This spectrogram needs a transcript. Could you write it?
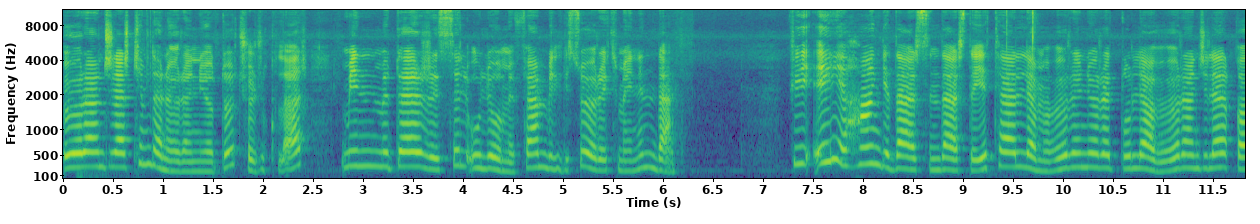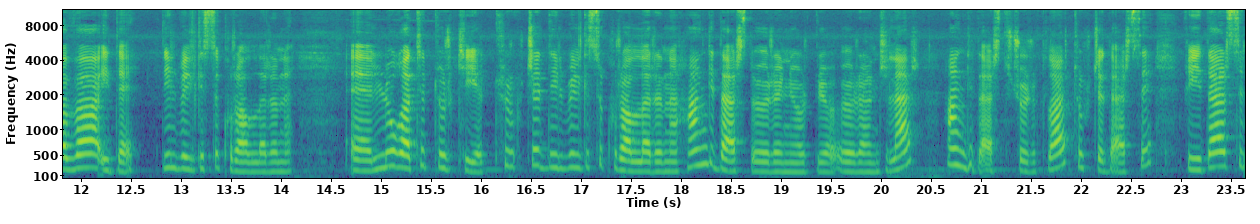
öğrenciler kimden öğreniyordu? Çocuklar. Min müderrisil ulumi fen bilgisi öğretmeninden. Fi eyi hangi dersin derste yeterleme öğreniyor ettullabi öğrenciler gavaide dil bilgisi kurallarını e, lügati Türkiye Türkçe dil bilgisi kurallarını hangi derste öğreniyor diyor öğrenciler. Hangi dersti çocuklar? Türkçe dersi. Fi dersi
